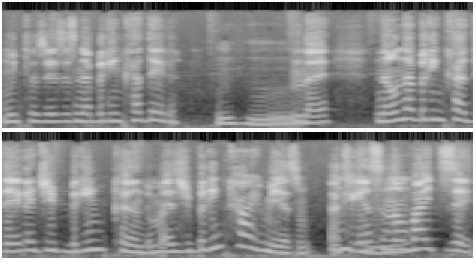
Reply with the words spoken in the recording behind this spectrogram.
muitas vezes na brincadeira uhum. né? Não na brincadeira de brincando, mas de brincar mesmo. A uhum. criança não vai dizer.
